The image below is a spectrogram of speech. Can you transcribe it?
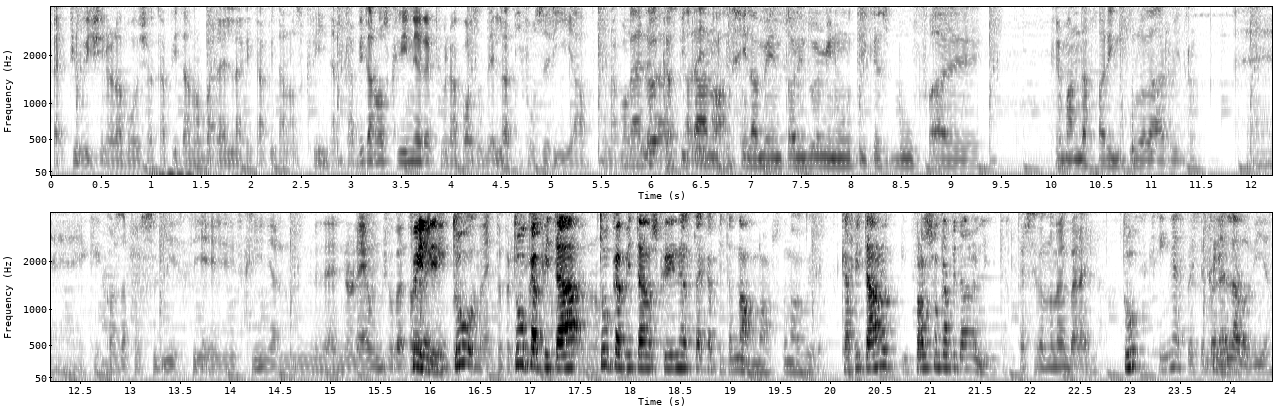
è più vicino la voce a Capitano Barella che Capitano Skriniar. Capitano Skriniar è più una cosa della tifoseria che una cosa Bello il della dei capitano che si lamenta ogni due minuti, che sbuffa e che manda a fare in culo l'arbitro. Eh, che cosa posso dirti? Eh, Skriniar non è- non è un giocatore che Quindi in questo tu, momento tu, capita- prenderlo. tu capitano screener, te capitano... No, no, no, no, capitano, prossimo capitano dell'Inter. Per secondo me è Barella. Tu? Skriniar perché Skriniar. Barella va via.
